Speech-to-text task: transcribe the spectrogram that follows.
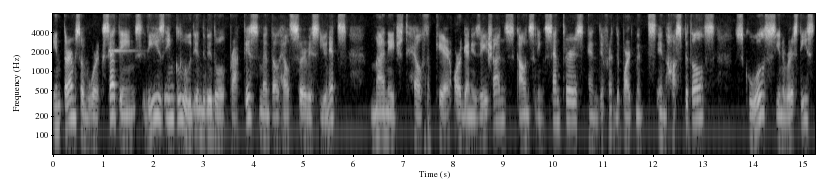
In terms of work settings, these include individual practice mental health service units, managed health care organizations, counseling centers, and different departments in hospitals, schools, universities,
